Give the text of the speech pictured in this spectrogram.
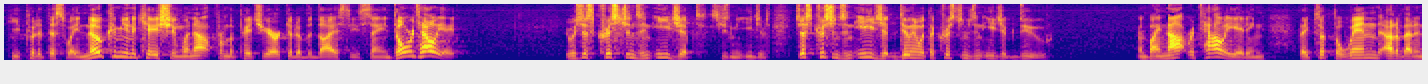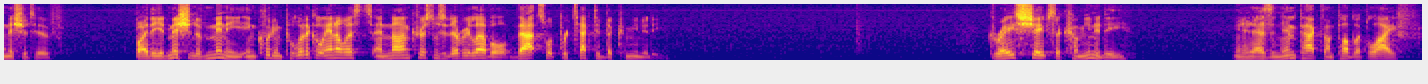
he put it this way No communication went out from the patriarchate of the diocese saying, Don't retaliate. It was just Christians in Egypt, excuse me, Egypt, just Christians in Egypt doing what the Christians in Egypt do. And by not retaliating, they took the wind out of that initiative. By the admission of many, including political analysts and non Christians at every level, that's what protected the community. Grace shapes a community, and it has an impact on public life,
